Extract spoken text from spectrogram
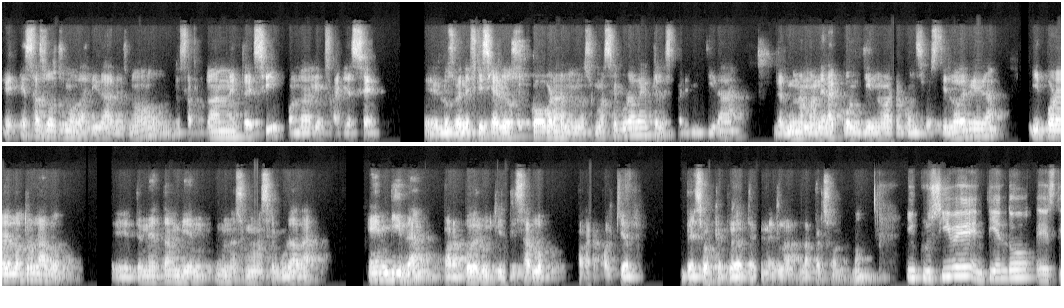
eh, esas dos modalidades, ¿no? Desafortunadamente sí, cuando alguien fallece, eh, los beneficiarios cobran una suma asegurada que les permitirá de alguna manera continuar con su estilo de vida y por el otro lado, eh, tener también una suma asegurada en vida para poder utilizarlo cualquier deseo que pueda tener la, la persona, ¿no? Inclusive entiendo, este,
